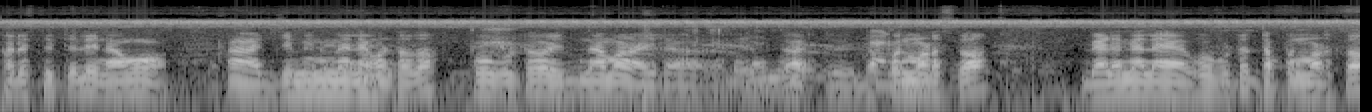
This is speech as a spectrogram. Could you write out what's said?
ಪರಿಸ್ಥಿತಿಯಲ್ಲಿ ನಾವು ಜಮೀನ್ ಮೇಲೆ ಹೊಂಟೋದು ಹೋಗ್ಬಿಟ್ಟು ಇದನ್ನ ಮಾಡ ದಪ್ಪನ್ ಮಾಡಿಸ್ದೋ ಬೆಳೆ ಮೇಲೆ ಹೋಗ್ಬಿಟ್ಟು ದಪ್ಪನ್ ಮಾಡಿಸ್ದೋ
